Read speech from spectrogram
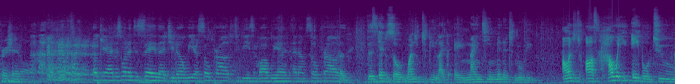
pressure at all. okay, I just wanted to say that, you know, we are so proud to be Zimbabwean, and I'm so proud. Uh, this episode wanted to be like a 19 minute movie. I wanted to ask, how were you able to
